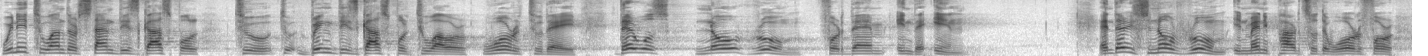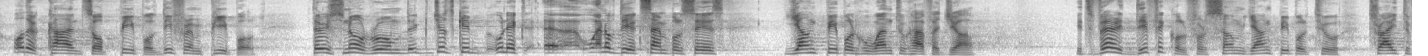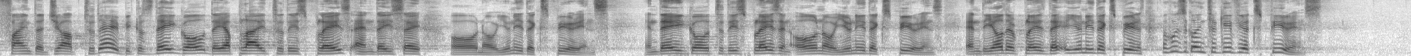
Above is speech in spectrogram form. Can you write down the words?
we need to understand this gospel to, to bring this gospel to our world today. There was no room for them in the inn. And there is no room in many parts of the world for other kinds of people, different people. There is no room. Just give uh, one of the examples is young people who want to have a job. It's very difficult for some young people to try to find a job today because they go, they apply to this place and they say, oh no, you need experience. And they go to this place and, oh no, you need experience. And the other place, they, you need experience. Who's going to give you experience?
